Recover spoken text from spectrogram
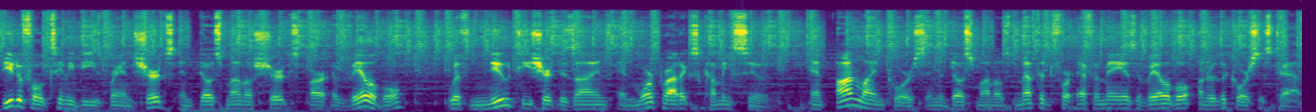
Beautiful Timmy B's brand shirts and Dos Manos shirts are available with new t-shirt designs and more products coming soon. An online course in the Dos Manos method for FMA is available under the courses tab.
